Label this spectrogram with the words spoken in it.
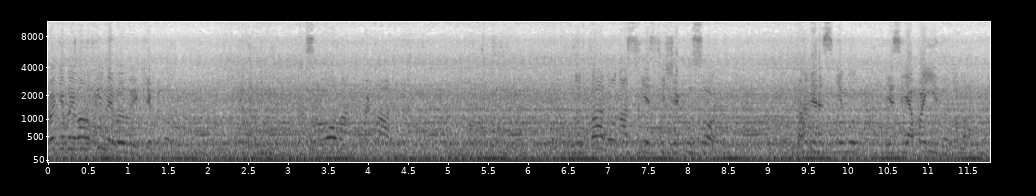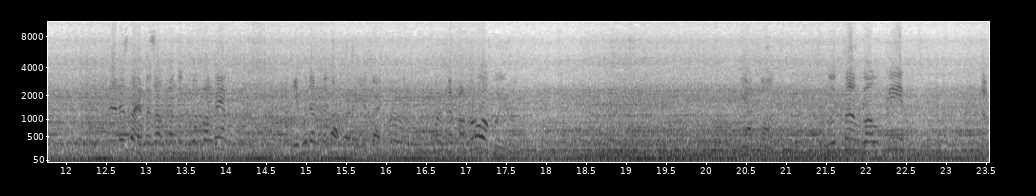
Вроді би і валки невеликі, блін. Солома така. Ну там у нас є ще кусок. Там я сниму, якщо я поїду туди. Не знаю, ми завтра тут лупанем і будемо туди переїжджати. Може попробую. Я так. Ну там волки, там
